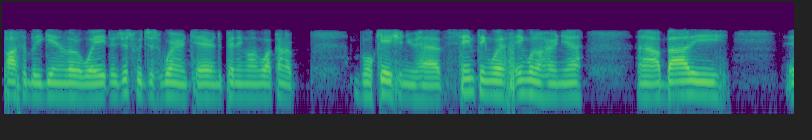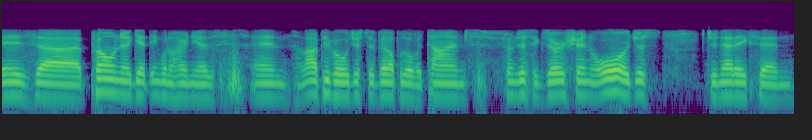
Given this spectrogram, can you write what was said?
possibly gain a little weight, or just with just wear and tear, and depending on what kind of vocation you have. Same thing with inguinal hernia. Uh, our body is uh, prone to get inguinal hernias, and a lot of people will just develop it over time from just exertion or just genetics and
